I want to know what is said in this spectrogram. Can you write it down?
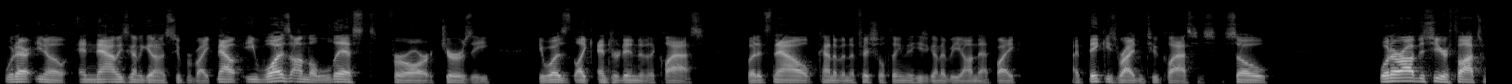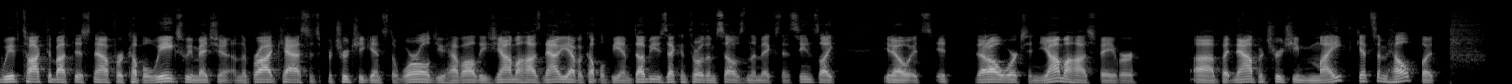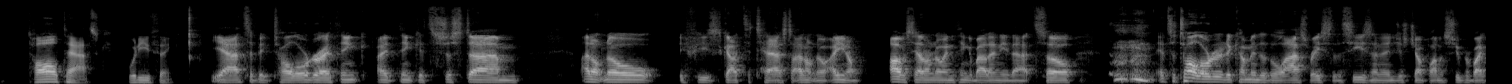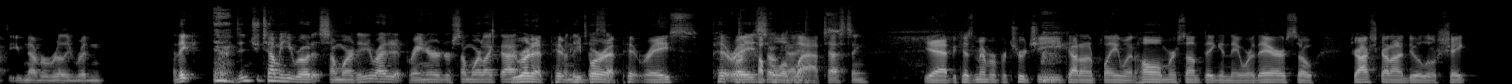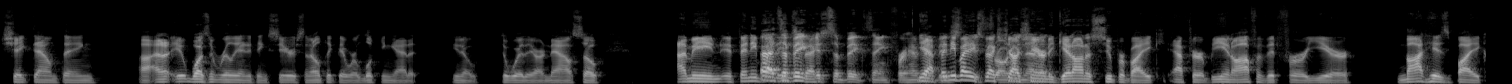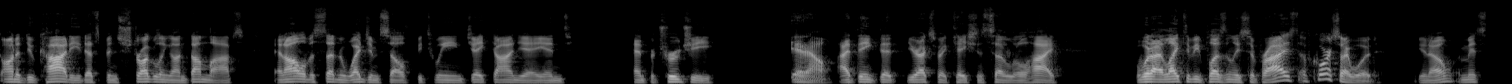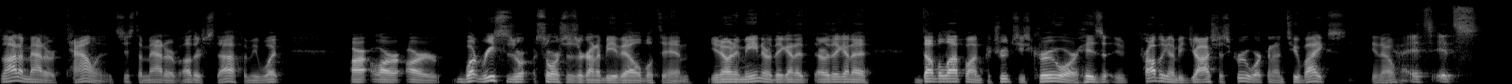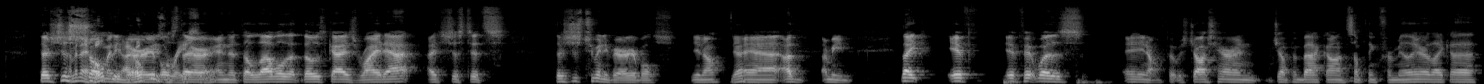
whatever you know, and now he's going to get on a superbike. Now he was on the list for our Jersey. He was like entered into the class, but it's now kind of an official thing that he's going to be on that bike. I think he's riding two classes. So, what are obviously your thoughts? We've talked about this now for a couple weeks. We mentioned it on the broadcast. It's Petrucci against the world. You have all these Yamahas. Now you have a couple BMWs that can throw themselves in the mix, and it seems like you know it's it that all works in Yamaha's favor. Uh, but now Petrucci might get some help, but pff, tall task. What do you think? Yeah, it's a big tall order. I think. I think it's just. Um, I don't know if he's got to test. I don't know. I you know obviously I don't know anything about any of that. So it's a tall order to come into the last race of the season and just jump on a superbike that you've never really ridden. I think didn't you tell me he rode it somewhere? Did he ride it at Brainerd or somewhere like that? He rode at pit. He rode at Pitt Race. Pitt Race, a couple okay, of laps. testing. Yeah, because remember Petrucci got on a plane, went home or something, and they were there. So Josh got on to do a little shake shakedown thing. Uh, it wasn't really anything serious, and I don't think they were looking at it, you know, to where they are now. So, I mean, if anybody, it's a big. It's a big thing for him. yeah, to if be- anybody expects Josh Herrin to get on a super bike after being off of it for a year, not his bike, on a Ducati that's been struggling on Dunlops, and all of a sudden wedge himself between Jake Gagne and and Petrucci, you know, I think that your expectations set a little high. Would I like to be pleasantly surprised? Of course I would. You know, I mean, it's not a matter of talent; it's just a matter of other stuff. I mean, what are are are what resources are going to be available to him? You know what I mean? Are they going to are they going to double up on Petrucci's crew or his? Probably going to be Josh's crew working on two bikes. You know, Yeah, it's it's there's just I mean, so many he- I hope he's variables there, and at the level that those guys ride at, it's just it's there's just too many variables, you know. Yeah. And I, I mean, like if if it was eh, you know if it was Josh Herrin jumping back on something familiar like a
